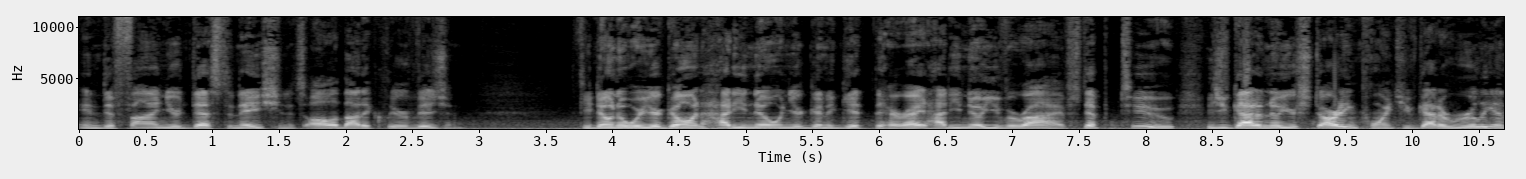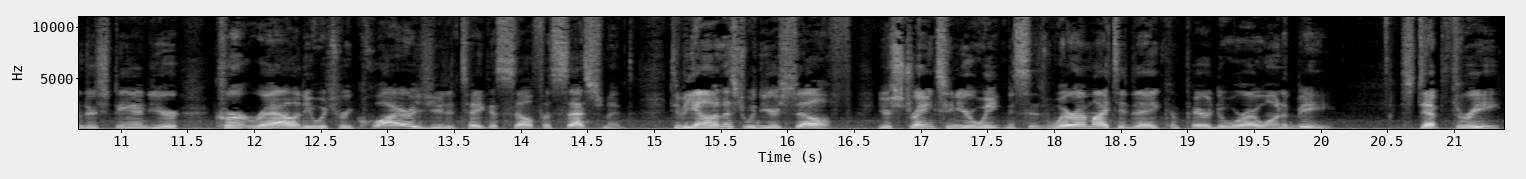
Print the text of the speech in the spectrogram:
and define your destination. It's all about a clear vision. You don't know where you're going, how do you know when you're going to get there, right? How do you know you've arrived? Step two is you've got to know your starting point. You've got to really understand your current reality, which requires you to take a self assessment, to be honest with yourself, your strengths and your weaknesses. Where am I today compared to where I want to be? Step three,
